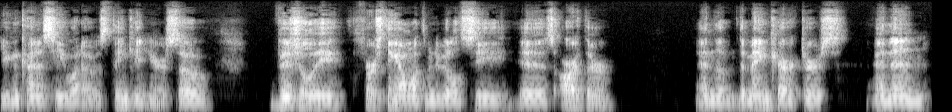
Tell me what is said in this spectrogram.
you can kind of see what I was thinking here. So visually, first thing I want them to be able to see is Arthur and the, the main characters and then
